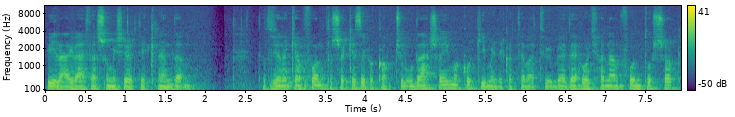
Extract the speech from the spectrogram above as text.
világlátásom és értékrendem. Tehát, hogyha nekem fontosak ezek a kapcsolódásaim, akkor kimegyek a temetőbe, de hogyha nem fontosak,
